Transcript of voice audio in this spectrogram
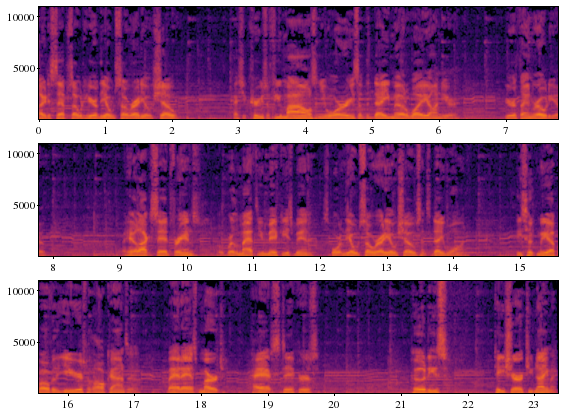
latest episode here of the Old Soul Radio Show. As you cruise a few miles and your worries of the day melt away on your urethane rodeo. But hell, like I said, friends, old brother Matthew Mickey has been supporting the Old Soul Radio Show since day one. He's hooked me up over the years with all kinds of badass merch, hats, stickers, hoodies, t-shirts, you name it.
